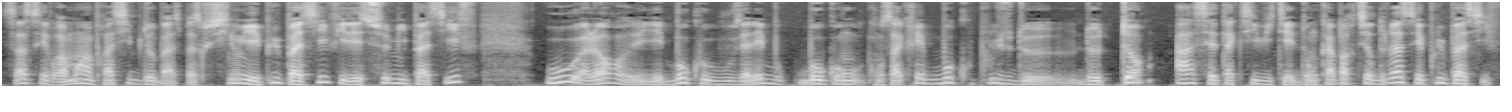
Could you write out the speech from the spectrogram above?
Ça, c'est vraiment un principe de base, parce que sinon il est plus passif, il est semi-passif, ou alors il est beaucoup, vous allez beaucoup, consacrer beaucoup plus de, de temps à cette activité. Donc à partir de là, c'est plus passif.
